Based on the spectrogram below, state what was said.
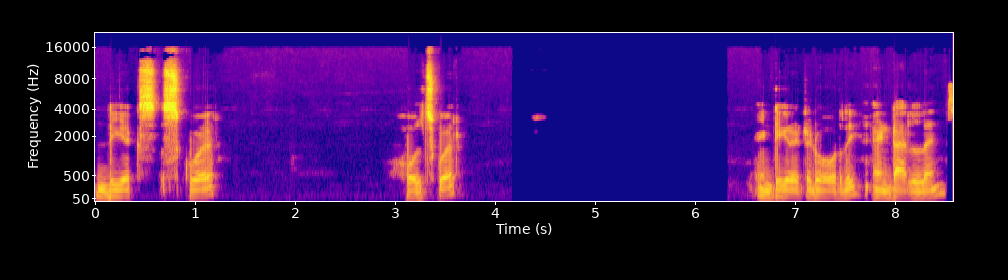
dx square whole square integrated over the entire length.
